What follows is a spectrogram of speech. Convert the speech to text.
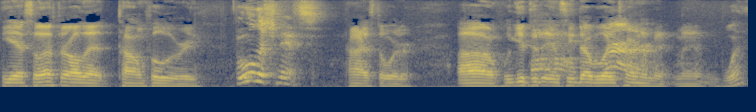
Yeah. So after all that tomfoolery, Foolishness. highest order, uh, we get to the NCAA wow. tournament. Man, what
